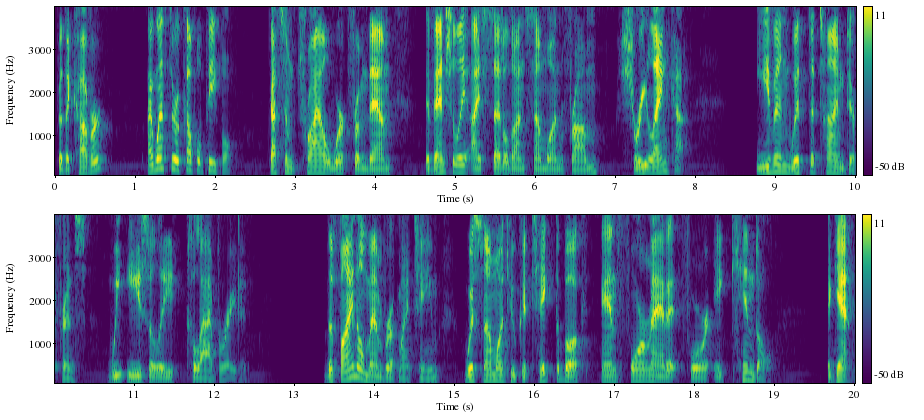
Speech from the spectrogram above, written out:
For the cover, I went through a couple people, got some trial work from them. Eventually, I settled on someone from Sri Lanka. Even with the time difference, we easily collaborated. The final member of my team was someone who could take the book and format it for a Kindle Again,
